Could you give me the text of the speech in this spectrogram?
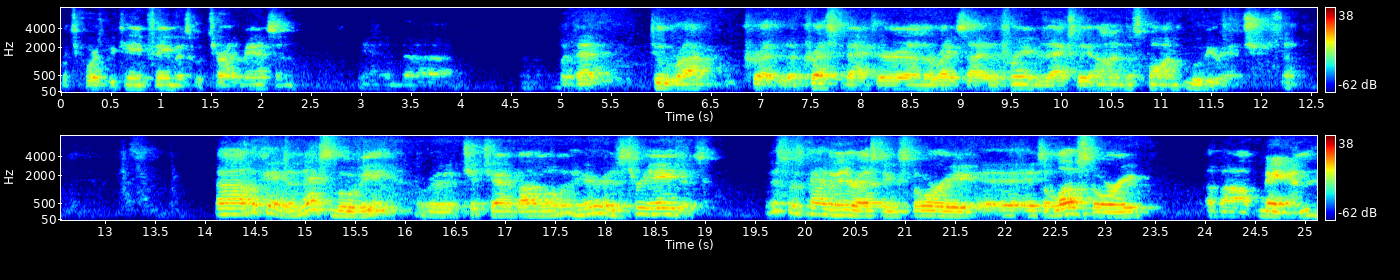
which of course became famous with Charlie Manson. And uh, but that two rock the crest back there on the right side of the frame is actually on the Spahn movie ranch. So. Uh, okay, the next movie we're going to chit chat about a moment here is Three Ages. This was kind of an interesting story. It's a love story about man,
